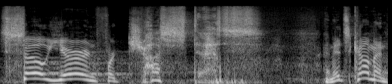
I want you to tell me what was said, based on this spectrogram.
so yearn for justice, and it's coming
